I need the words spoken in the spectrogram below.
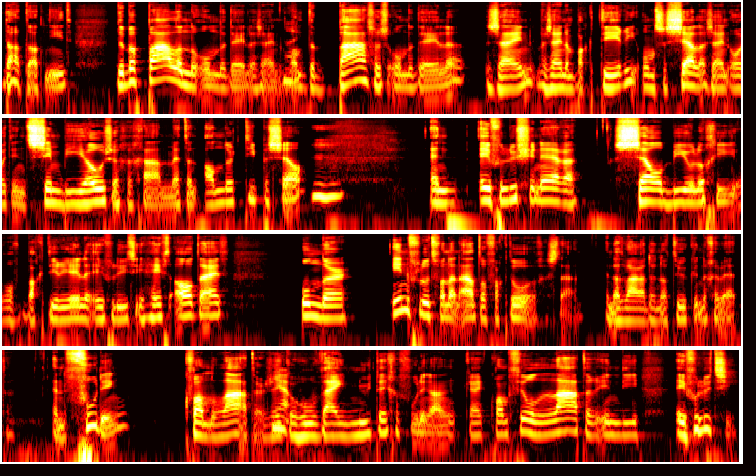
dat dat niet de bepalende onderdelen zijn. Nee. Want de basisonderdelen zijn, we zijn een bacterie, onze cellen zijn ooit in symbiose gegaan met een ander type cel. Mhm. En evolutionaire celbiologie of bacteriële evolutie heeft altijd onder invloed van een aantal factoren gestaan. En dat waren de natuurkundige wetten. En voeding kwam later. Zeker hoe wij nu tegen voeding aankijken, kwam veel later in die evolutie.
